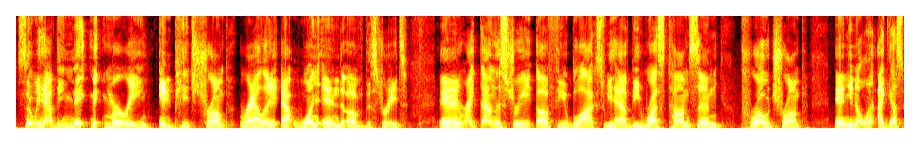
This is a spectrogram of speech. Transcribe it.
So we have the Nate McMurray impeach Trump rally at one end of the street, and right down the street, a few blocks, we have the Russ Thompson pro-Trump. And you know what? I guess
